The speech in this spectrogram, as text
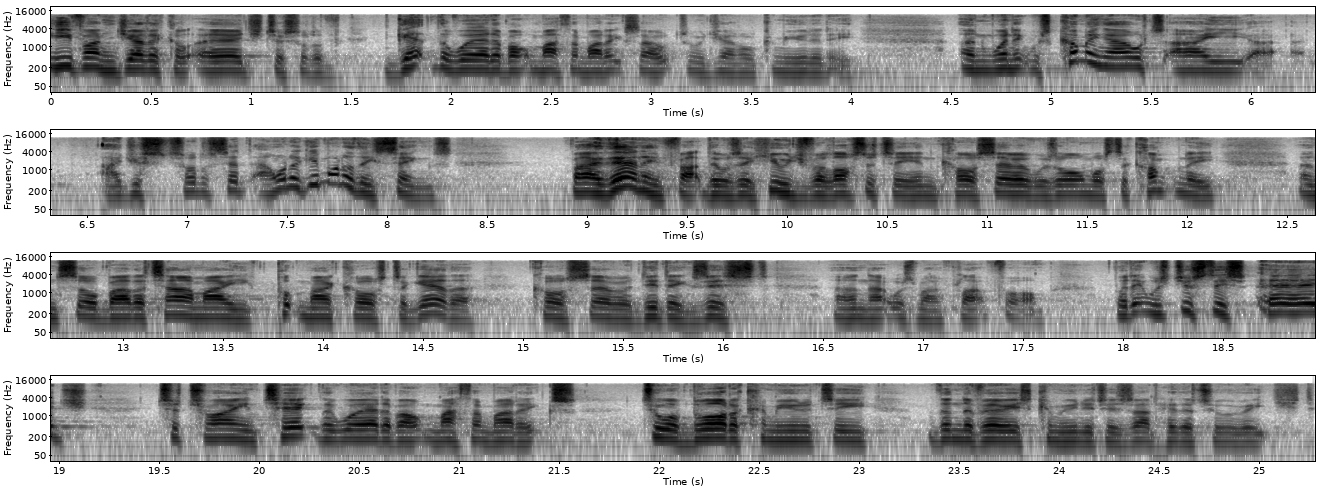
evangelical urge to sort of get the word about mathematics out to a general community. And when it was coming out, I, I just sort of said, I want to give one of these things. By then, in fact, there was a huge velocity and Coursera was almost a company. And so by the time I put my course together, Coursera did exist and that was my platform. But it was just this urge to try and take the word about mathematics to a broader community than the various communities I'd hitherto reached.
